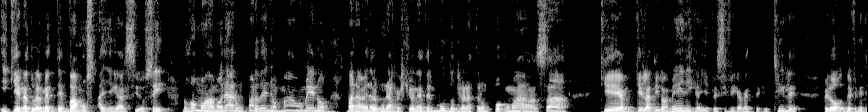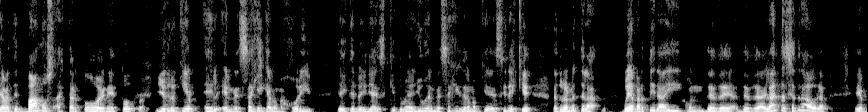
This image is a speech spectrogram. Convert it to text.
y que naturalmente vamos a llegar sí o sí. Nos vamos a demorar un par de años más o menos. Van a haber algunas regiones del mundo que van a estar un poco más avanzadas que Latinoamérica y específicamente que Chile pero definitivamente vamos a estar todos en esto. Y yo creo que el, el mensaje que a lo mejor, y, y, ahí te pediría que tú me ayudes, el mensaje que tenemos que decir es que naturalmente la, voy a partir ahí con, desde, desde adelante hacia atrás ahora. Eh,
